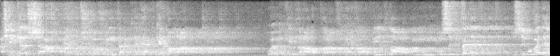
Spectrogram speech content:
عشان كده الشعر ما ياخدش حكم تحت لكن إحنا بنتكلم عن العرب وأكيد العرب طبعا في الحمار بيطلعوا بيصيب بدن يصيب بدن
